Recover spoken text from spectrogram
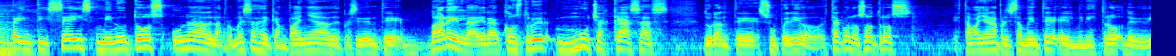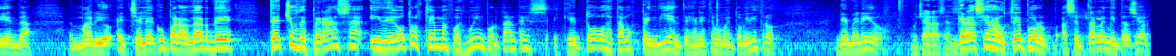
mañana, 26 minutos. Una de las promesas de campaña del presidente Varela era construir muchas casas durante su periodo. Está con nosotros esta mañana precisamente el ministro de Vivienda, Mario Echelecu, para hablar de techos de esperanza y de otros temas pues, muy importantes que todos estamos pendientes en este momento. Ministro, bienvenido. Muchas gracias. Gracias a usted por aceptar la invitación.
